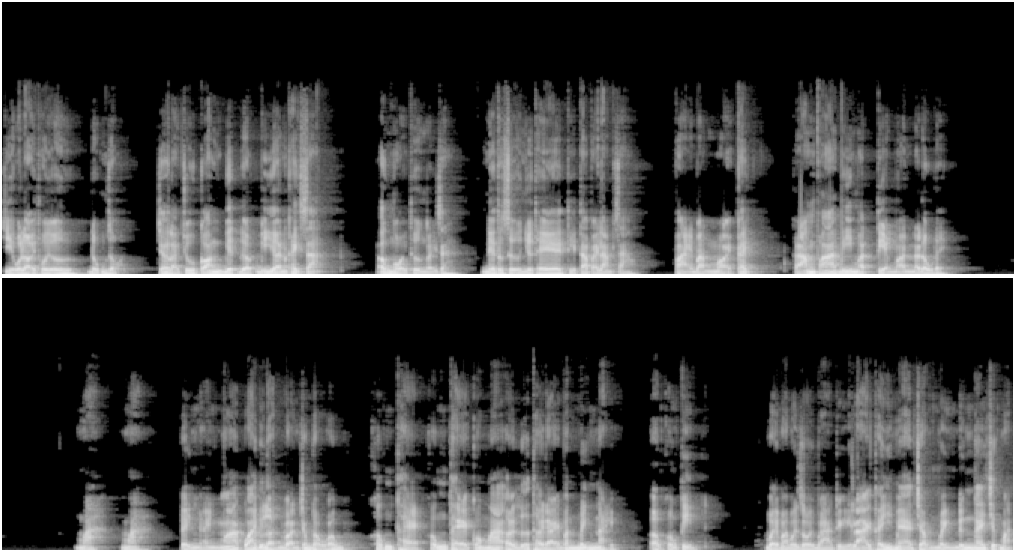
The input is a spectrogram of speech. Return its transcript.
Chỉ có lợi thôi ư? Đúng rồi. Chắc là chú con biết được bí ẩn khách sạn. Ông ngồi thử người ra. Nếu thực sự như thế thì ta phải làm sao? Phải bằng mọi cách Khám phá bí mật tiềm ẩn ở đâu đây? Mà Mà, Hình ảnh ma quái cái lần vận trong đầu ông không thể, không thể có ma ở giữa thời đại văn minh này. Ông không tin. Vậy mà vừa rồi bà Thủy lại thấy mẹ chồng mình đứng ngay trước mặt.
